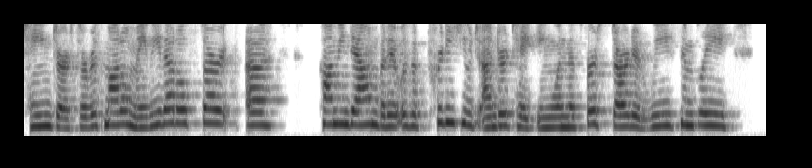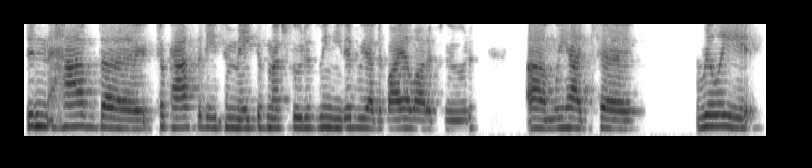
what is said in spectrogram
change our service model, maybe that'll start uh, calming down, but it was a pretty huge undertaking. When this first started, we simply didn't have the capacity to make as much food as we needed. We had to buy a lot of food. Um, we had to really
